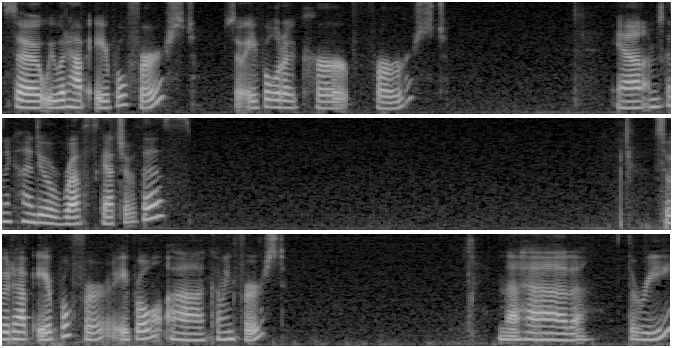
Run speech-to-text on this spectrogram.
So we would have April 1st. So April would occur first. And I'm just going to kind of do a rough sketch of this. So we'd have April for April uh, coming first, and that had three.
